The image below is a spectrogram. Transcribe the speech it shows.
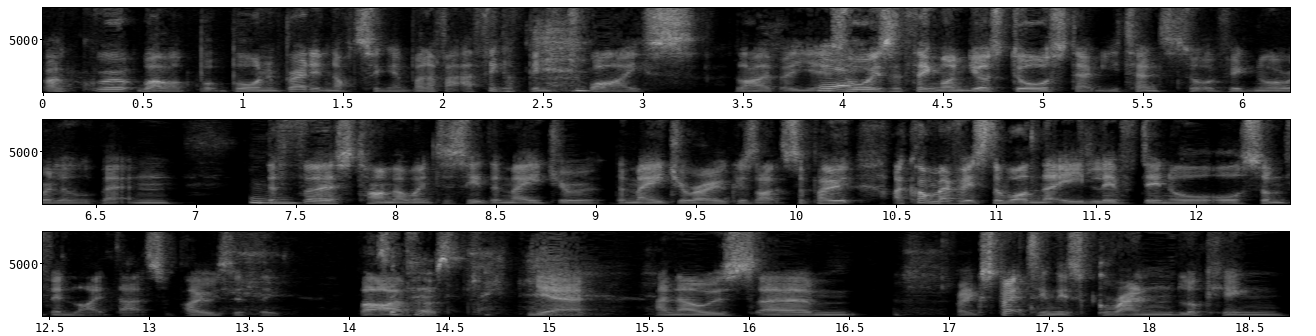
I grew up well, born and bred in Nottingham, but I've, i think I've been twice. Like uh, it's yeah. always a thing on your doorstep. You tend to sort of ignore a little bit. And. The first time I went to see the major, the major O, because I suppose I can't remember if it's the one that he lived in or, or something like that, supposedly. But supposedly, I, yeah. And I was um, expecting this grand looking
